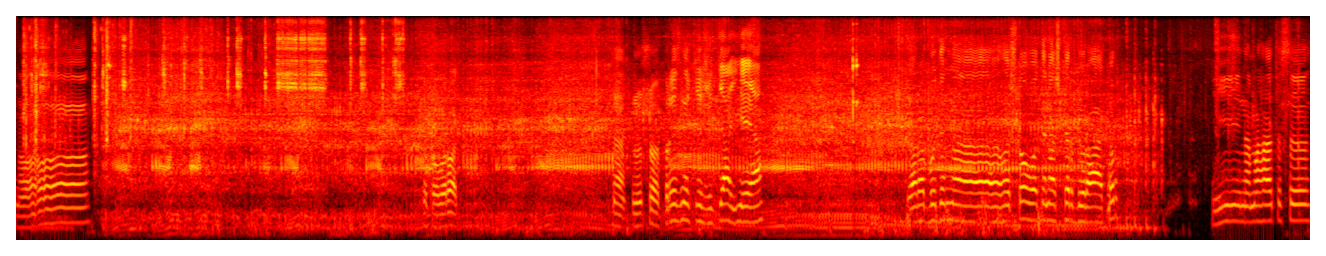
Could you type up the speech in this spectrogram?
О. Це поворот. Так, ну що, признаки життя є. Зараз будемо налаштовувати наш карбюратор і намагатися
